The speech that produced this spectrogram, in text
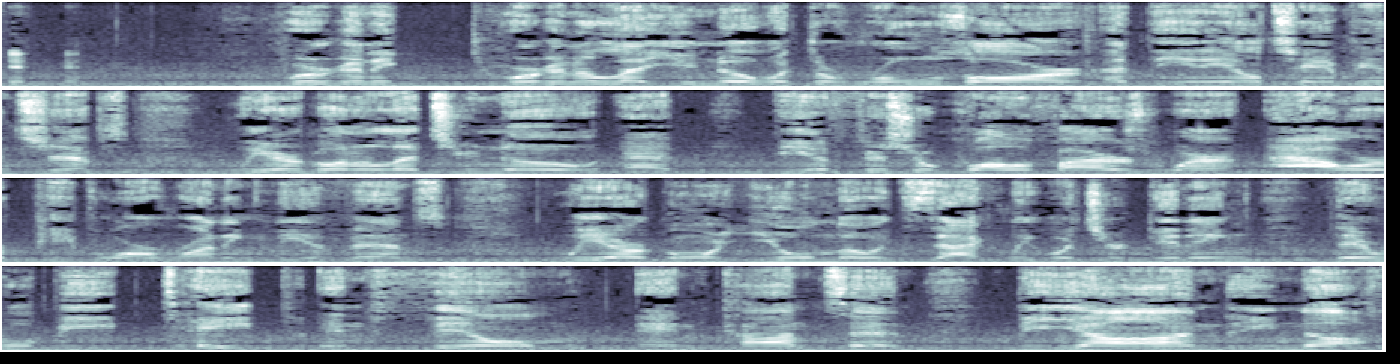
we're gonna we're gonna let you know what the rules are at the NAL championships. We are going to let you know at the official qualifiers where our people are running the events. We are going. You'll know exactly what you're getting. There will be tape and film and content beyond enough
